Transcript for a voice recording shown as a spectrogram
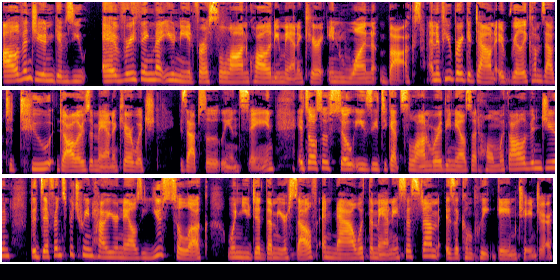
Olive and June gives you everything that you need for a salon quality manicure in one box. And if you break it down, it really comes out to $2 a manicure, which is absolutely insane. It's also so easy to get salon worthy nails at home with Olive and June. The difference between how your nails used to look when you did them yourself and now with the Manny system is a complete game changer.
